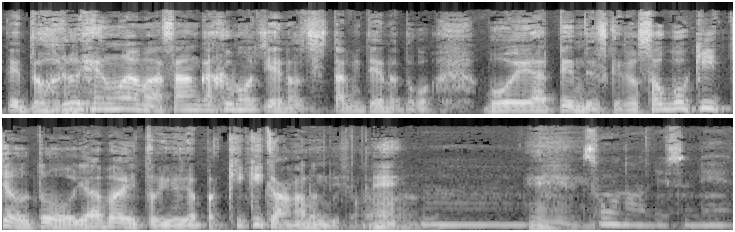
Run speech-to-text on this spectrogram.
で、ドル円はまあ三角持ちへの下みたいなとこ、防衛やってんですけど、そこ切っちゃうとやばいという、やっぱ危機感あるんでしょうね。ええそうなんですね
